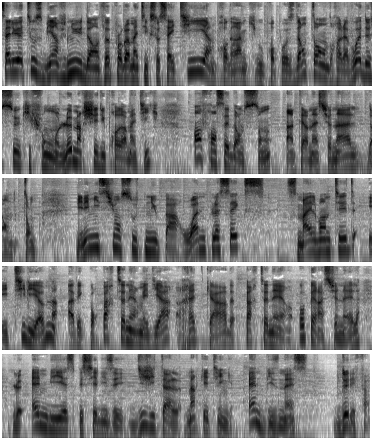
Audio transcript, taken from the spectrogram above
Salut à tous, bienvenue dans The Programmatic Society, un programme qui vous propose d'entendre la voix de ceux qui font le marché du programmatique, en français dans le son, international dans le ton. Une émission soutenue par OnePlusX, Smile Wanted et Tilium, avec pour partenaire média Redcard, partenaire opérationnel, le MBA spécialisé Digital Marketing and Business de l'EFAP.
